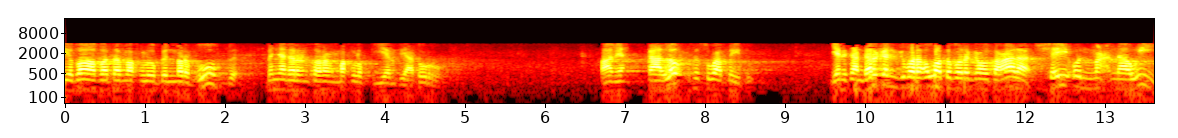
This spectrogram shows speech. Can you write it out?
idafata makhlukin marbub penyandaran seorang makhluk yang diatur paham ya kalau sesuatu itu yang disandarkan kepada Allah Taala syai'un ma'nawi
